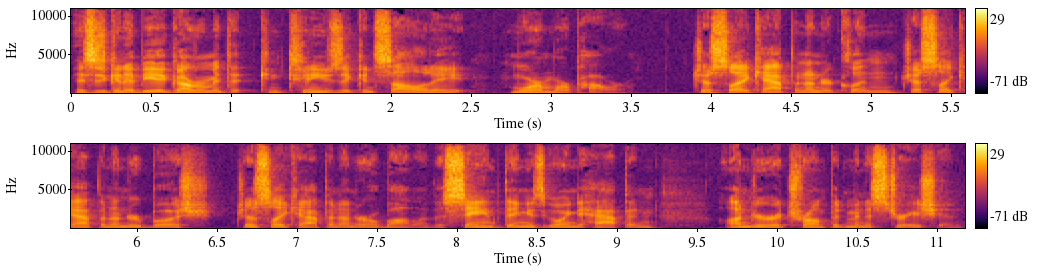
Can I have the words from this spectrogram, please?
This is going to be a government that continues to consolidate more and more power, just like happened under Clinton, just like happened under Bush, just like happened under Obama. The same thing is going to happen under a Trump administration.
